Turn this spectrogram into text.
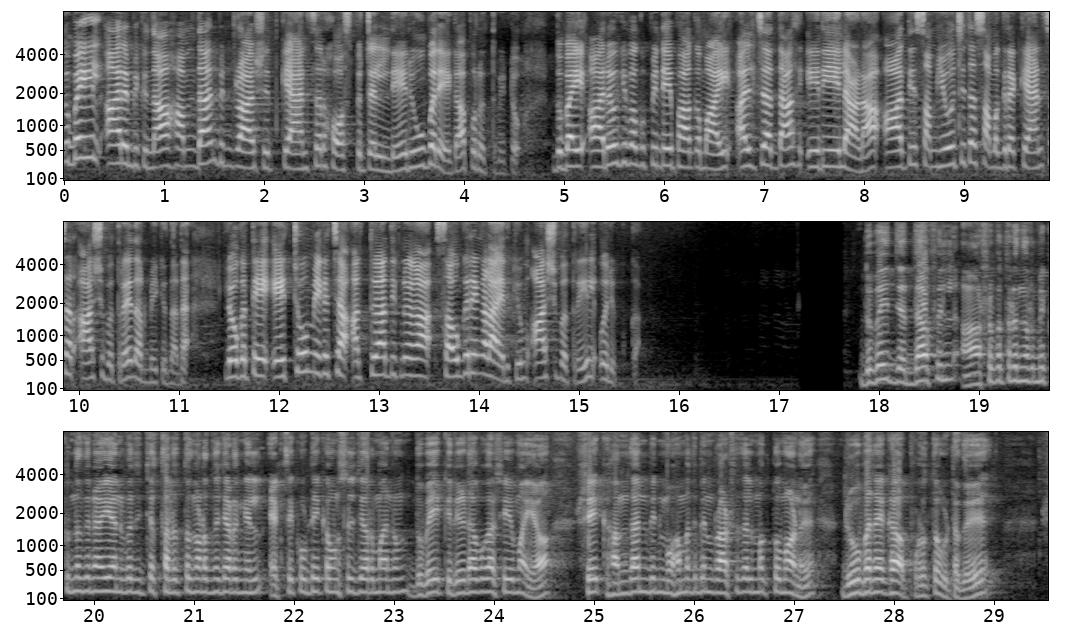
ദുബൈയിൽ ആരംഭിക്കുന്ന Hamdan bin Rashid cancer ഹോസ്പിറ്റലിന്റെ രൂപരേഖ പുറത്തുവിട്ടു. ദുബൈ ആരോഗ്യവകുപ്പിന്റെ ഭാഗമായി അൽ ജദ്ദാഹ് ഏരിയയിലാണ് ആദ്യ സംയോജിത സമഗ്ര ക്യാൻസർ ആശുപത്രി നിർമ്മിക്കുന്നത്. ലോകത്തെ ഏറ്റവും മികച്ച അത്യാധുനിക സൗകര്യങ്ങളായിരിക്കും ആശുപത്രിയിൽ ഒരുക്കുക. ദുബൈ ജദ്ദാഫിൽ ആശുപത്രി നിർമ്മിക്കുന്നതിനായി അനുവദിച്ച സ്ഥലത്ത് നടന്ന ചടങ്ങിൽ എക്സിക്യൂട്ടീവ് കൗൺസിൽ ചെയർമാനും Dubai കിരീടാവകാശിയുമായ Sheikh Hamdan bin Mohammed bin Rashid Al മക്തുമാണ് രൂപരേഖ പുറത്തുവിട്ടത്.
